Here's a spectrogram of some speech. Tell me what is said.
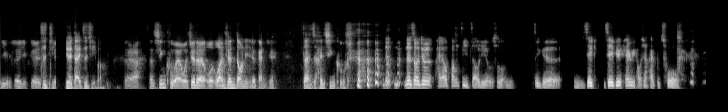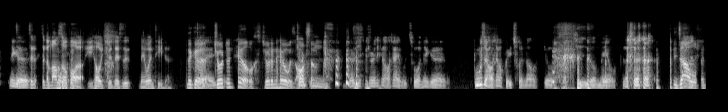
一个一个自己虐待自己嘛？对啊，很辛苦哎、欸，我觉得我完全懂你的感觉，但是很辛苦。那那时候就还要帮自己找理由说，嗯，这个嗯 z a v i e r Henry 好像还不错。那个这个这个 Lonzo Ball 以后绝对是没问题的。那个 Jordan Hill，Jordan Hill was awesome。Jordan Hill 好像也不错。那个不是好像回春哦，就其实都没有。你知道我们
